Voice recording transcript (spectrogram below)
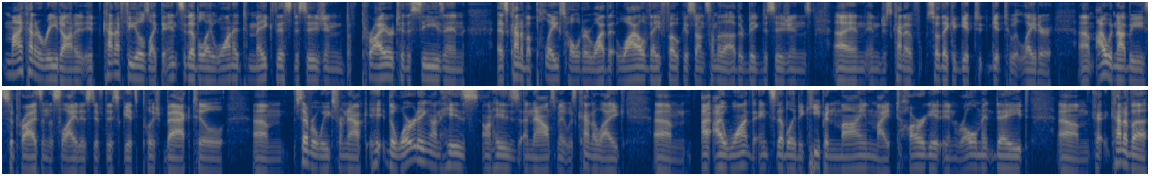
my kind of read on it it kind of feels like the NCAA wanted to make this decision prior to the season as kind of a placeholder while the, while they focused on some of the other big decisions uh, and and just kind of so they could get to get to it later. Um, I would not be surprised in the slightest if this gets pushed back till um, several weeks from now. The wording on his on his announcement was kind of like, um, I, I, want the NCAA to keep in mind my target enrollment date. Um, kind of a,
